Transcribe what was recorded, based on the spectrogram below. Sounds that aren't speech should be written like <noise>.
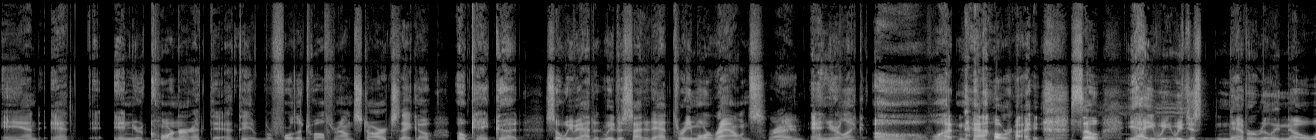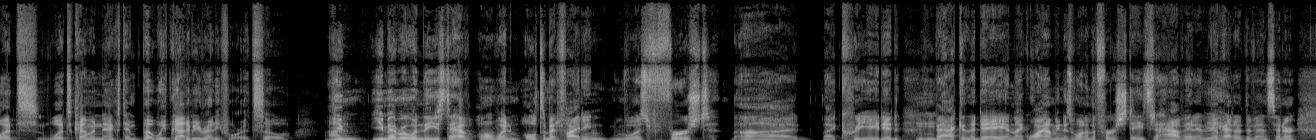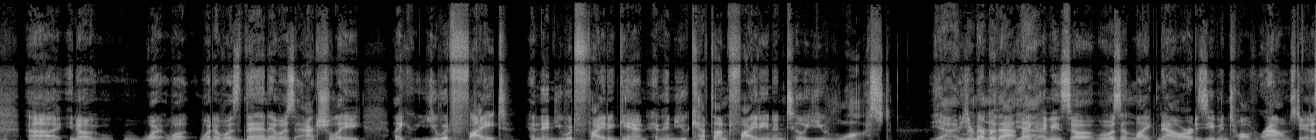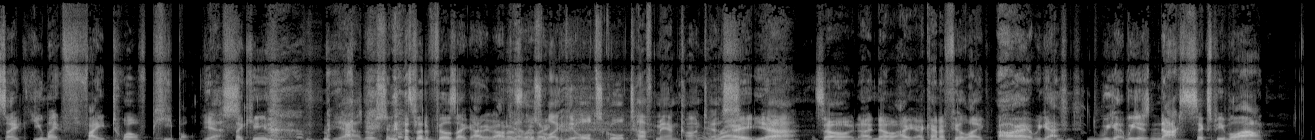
And at in your corner at the at the before the 12th round starts, they go, "Okay, good. So we've added we decided to add 3 more rounds." Right. And you're like, "Oh, what <laughs> now?" right? So, yeah, we, we just never really know what's what's coming next and but we've got to be ready for it. So, You you remember when they used to have uh, when Ultimate Fighting was first uh, like created back in the day, and like Wyoming is one of the first states to have it, and Yep. they had it at the event center. Uh, you know what what what it was then? It was actually like you would fight, and then you would fight again, and then you kept on fighting until you lost. Yeah, I you remember that? Yeah. Like I mean, so it wasn't like now, or it is even twelve rounds, dude. It's like you might fight twelve people. Yes. Like can you? <laughs> Yeah, those- and that's what it feels like. I mean, honestly, yeah, those were like the old school tough man contests. Right. Yeah. So uh, no, I, I kind of feel like, all right, we got, we got, we just knocked six people out.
